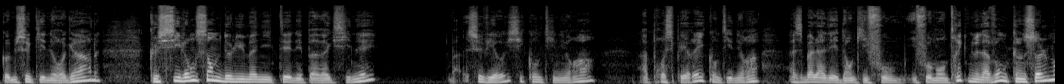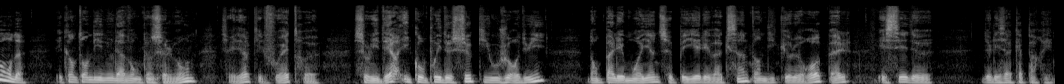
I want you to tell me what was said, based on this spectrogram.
comme ceux qui nous regardent, que si l'ensemble de l'humanité n'est pas vacciné, bah, ce virus, il continuera à prospérer, continuera à se balader. Donc il faut, il faut montrer que nous n'avons qu'un seul monde. Et quand on dit nous n'avons qu'un seul monde, ça veut dire qu'il faut être solidaire, y compris de ceux qui aujourd'hui n'ont pas les moyens de se payer les vaccins, tandis que l'Europe, elle, essaie de, de les accaparer.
